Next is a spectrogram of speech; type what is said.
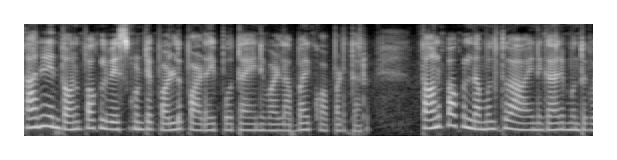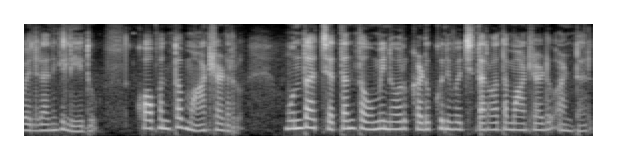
కానీ నేను తోనపాకులు వేసుకుంటే పళ్ళు పాడైపోతాయని వాళ్ళ అబ్బాయి కోపడతారు తానుపాకులు నములుతూ ఆయన గారి ముందుకు వెళ్ళడానికి లేదు. కోపంతో మాట్లాడరు. ముందు ఆ చెత్తంతా ఉమ్మి నోరు కడుక్కుని వచ్చి తర్వాత మాట్లాడు అంటారు.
